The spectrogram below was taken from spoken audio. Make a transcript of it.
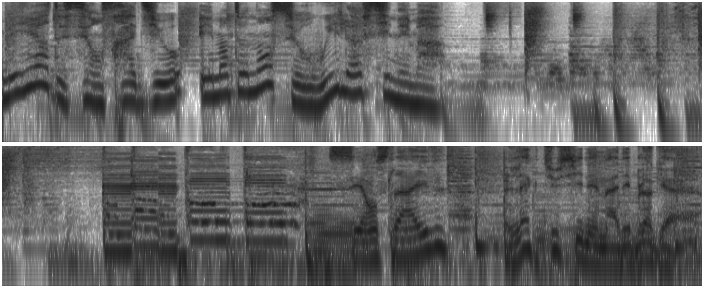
meilleur de séances radio est maintenant sur We Love Cinéma. Séance live, l'actu cinéma des blogueurs.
